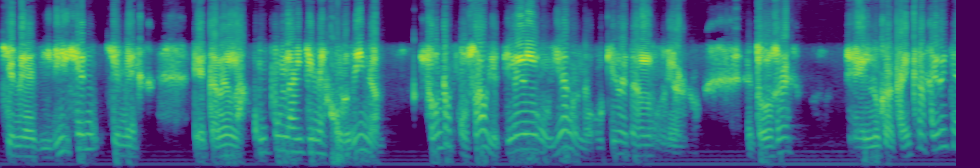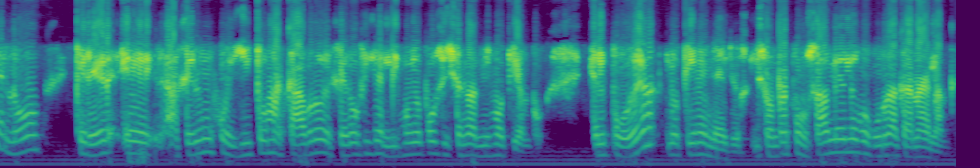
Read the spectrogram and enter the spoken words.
Quienes dirigen, quienes están en las cúpulas y quienes coordinan. Son responsables, tienen el gobierno o quienes están en el gobierno. Entonces, eh, lo que acá hay que hacer es que no querer eh, hacer un jueguito macabro de ser oficialismo y oposición al mismo tiempo. El poder lo tienen ellos y son responsables de lo que ocurre acá en adelante.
